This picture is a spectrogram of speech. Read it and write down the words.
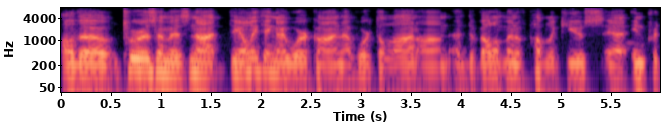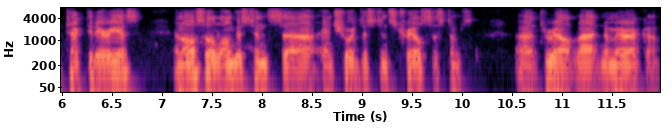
although tourism is not the only thing I work on, I've worked a lot on a development of public use uh, in protected areas and also long distance uh, and short distance trail systems uh, throughout Latin America.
